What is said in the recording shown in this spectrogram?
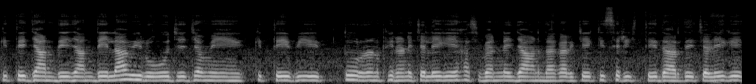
ਕਿਤੇ ਜਾਂਦੇ ਜਾਂਦੇ ਲਾ ਵੀ ਰੋਜ਼ ਜਿਵੇਂ ਕਿਤੇ ਵੀ ਤੁਰਨ ਫਿਰਨ ਚਲੇ ਗਏ ਹਸਬੈਂਡ ਨੇ ਜਾਣ ਦਾ ਕਰਕੇ ਕਿਸੇ ਰਿਸ਼ਤੇਦਾਰ ਦੇ ਚਲੇ ਗਏ,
